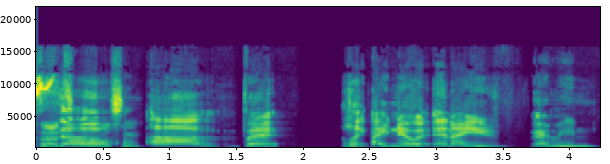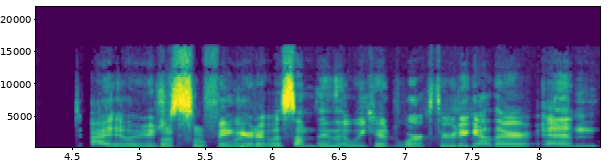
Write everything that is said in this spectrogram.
so, awesome. Uh, but like I knew it, and I I mean I just so figured it was something that we could work through together. And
